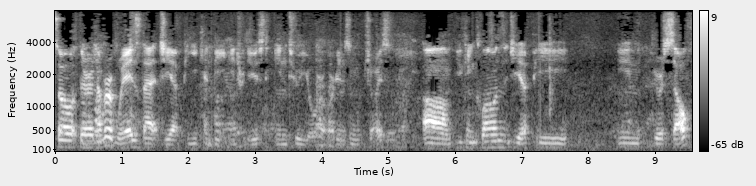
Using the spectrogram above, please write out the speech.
So there are a number of ways that GFP can be introduced into your organism of choice. Um, you can clone the GFP in yourself,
